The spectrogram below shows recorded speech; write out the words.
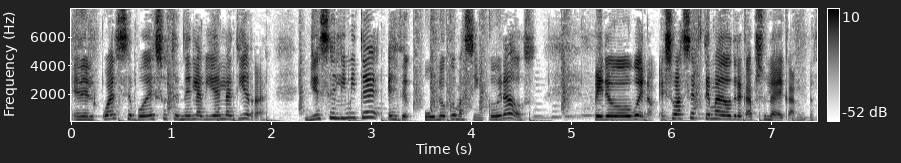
en el cual se puede sostener la vida en la Tierra, y ese límite es de 1,5 grados. Pero bueno, eso va a ser tema de otra cápsula de cambio.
